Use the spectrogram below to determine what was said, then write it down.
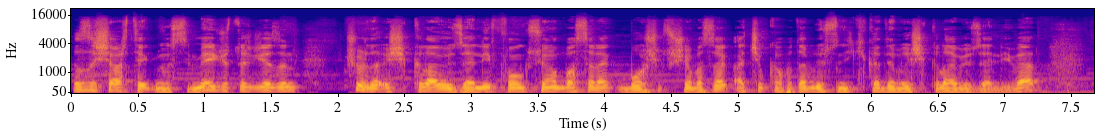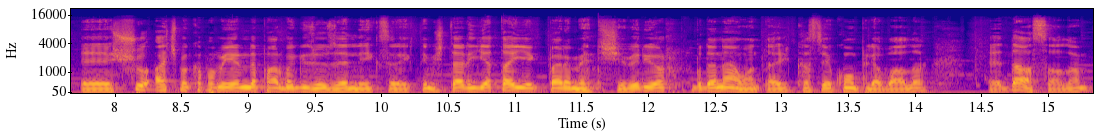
Hızlı şarj teknolojisi mevcuttur cihazın. Şurada ışık klavye özelliği fonksiyona basarak, boşluk tuşuna basarak açıp kapatabiliyorsunuz. İki kademe ışık klavye özelliği var. Ee, şu açma kapama yerinde parmak izi özelliğini ekstra eklemişler. Yatay yekpare menteşe veriyor. Bu da ne avantaj? Kasaya komple bağlı. Ee, daha sağlam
